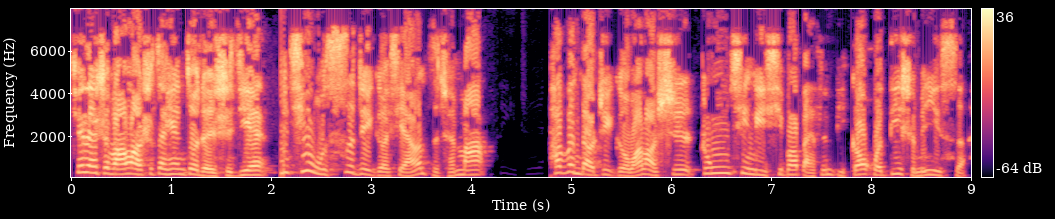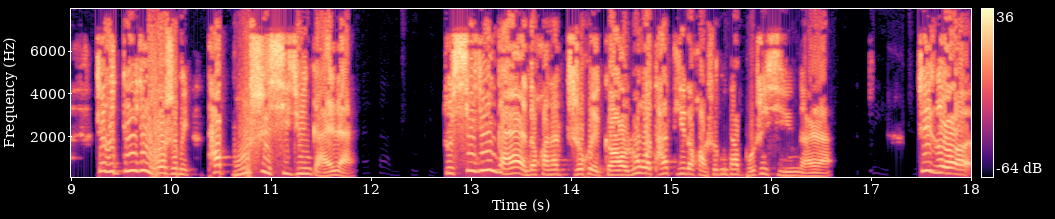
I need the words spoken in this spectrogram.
现在是王老师在线坐诊时间。七五四这个显阳子晨妈，她问到这个王老师中性粒细胞百分比高或低什么意思？这个低就说什么？它不是细菌感染。就细菌感染的话，它值会高；如果它低的话，说明它不是细菌感染。这个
